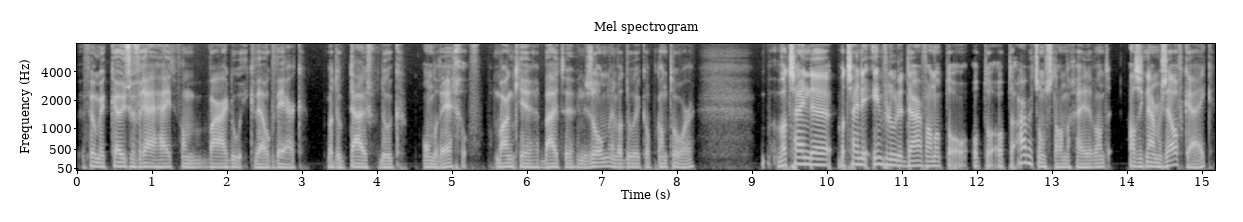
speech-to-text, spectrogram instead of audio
veel meer keuzevrijheid van waar doe ik welk werk. Wat doe ik thuis, wat doe ik onderweg of op een bankje buiten in de zon en wat doe ik op kantoor. Wat zijn de, wat zijn de invloeden daarvan op de, op, de, op de arbeidsomstandigheden? Want als ik naar mezelf kijk,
